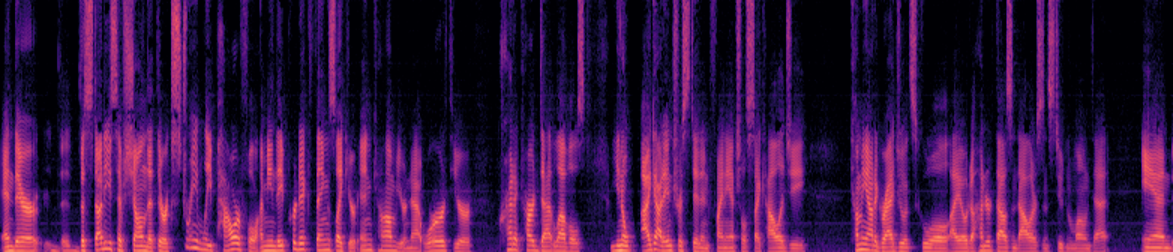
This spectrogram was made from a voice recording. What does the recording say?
And they're the studies have shown that they're extremely powerful. I mean, they predict things like your income, your net worth, your credit card debt levels. You know, I got interested in financial psychology coming out of graduate school. I owed $100,000 in student loan debt. And,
